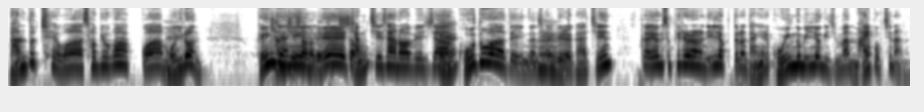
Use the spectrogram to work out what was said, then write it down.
반도체와 석유화학과 뭐 예. 이런 굉장히 장치 산업의 예, 장치 산업이자 예. 고도화돼 있는 설비를 음. 가진 그러니까 여기서 필요로 하는 인력들은 당연히 고임금 인력이지만 많이 뽑지는 않은.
